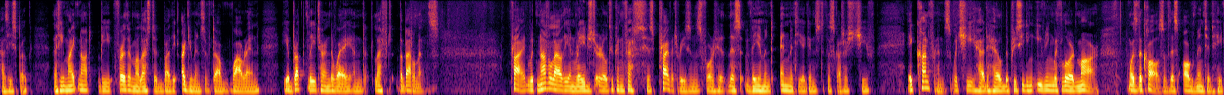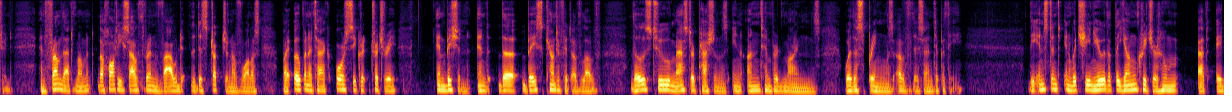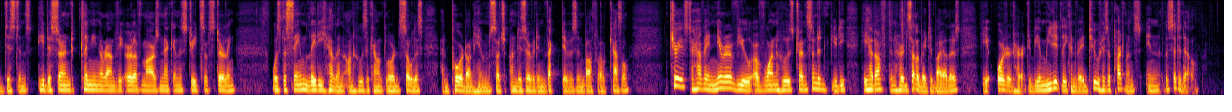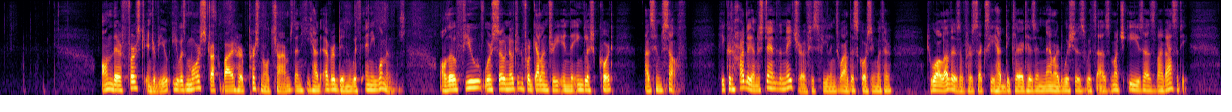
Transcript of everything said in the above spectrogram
As he spoke, that he might not be further molested by the arguments of Warenne, he abruptly turned away and left the battlements. Pride would not allow the enraged Earl to confess his private reasons for his, this vehement enmity against the Scottish chief. A conference which he had held the preceding evening with Lord Mar was the cause of this augmented hatred, and from that moment the haughty Southron vowed the destruction of Wallace by open attack or secret treachery ambition, and the base counterfeit of love, those two master passions in untempered minds, were the springs of this antipathy. The instant in which he knew that the young creature whom at a distance he discerned clinging around the Earl of Mar's neck in the streets of Stirling was the same Lady Helen on whose account Lord Soulis had poured on him such undeserved invectives in Bothwell Castle Curious to have a nearer view of one whose transcendent beauty he had often heard celebrated by others, he ordered her to be immediately conveyed to his apartments in the citadel. On their first interview, he was more struck by her personal charms than he had ever been with any woman's. Although few were so noted for gallantry in the English court as himself, he could hardly understand the nature of his feelings while discoursing with her. To all others of her sex he had declared his enamored wishes with as much ease as vivacity.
